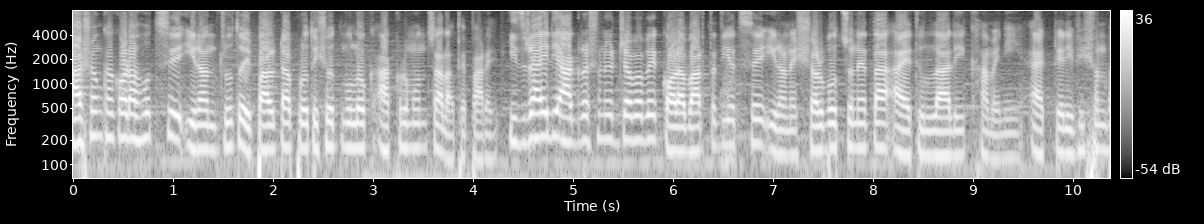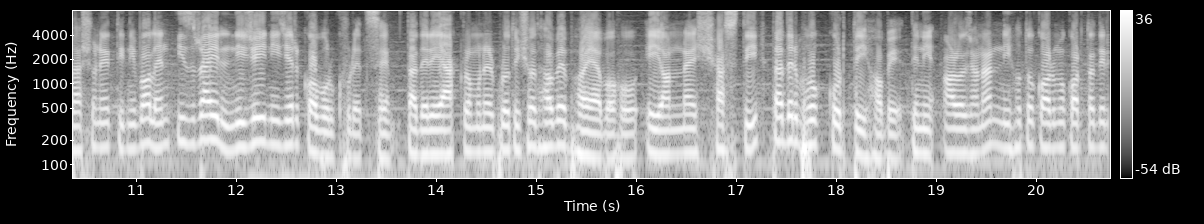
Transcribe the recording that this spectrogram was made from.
আশঙ্কা করা হচ্ছে ইরান দ্রুতই পাল্টা প্রতিশোধমূলক আক্রমণ চালাতে পারে। ইসরায়েলি আগ্রাসনের জবাবে কড়া বার্তা দিয়েছে ইরানের সর্বোচ্চ নেতা আয়াতুল্লাহ আলী খামেনি। এক টেলিভিশন ভাষণে তিনি বলেন, ইসরায়েল নিজেই নিজের কবর খুঁড়েছে। তাদের এই আক্রমণের প্রতিশোধ হবে ভয়াবহ। এই অন্যায় শাস্তি তাদের ভোগ করতেই হবে। তিনি আরও জানান, নিহত কর্মকর্তাদের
